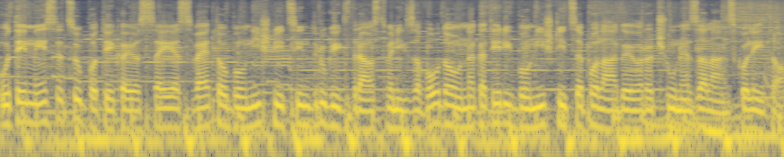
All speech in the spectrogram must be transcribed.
V tem mesecu potekajo seje svetov bolnišnic in drugih zdravstvenih zavodov, na katerih bolnišnice polagajo račune za lansko leto.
